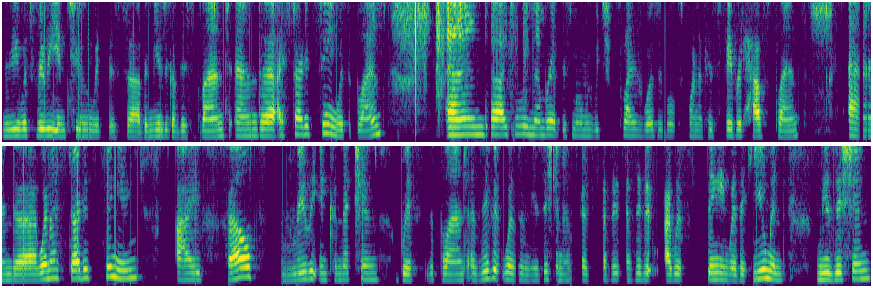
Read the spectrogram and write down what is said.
he was really in tune with this uh, the music of this plant and uh, i started singing with the plant and uh, i don't remember at this moment which plant it was. It was one of his favorite house plants. And uh, when i started singing i felt really in connection with the plant as if it was a musician as, as, as if it, i was singing with a human musician.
